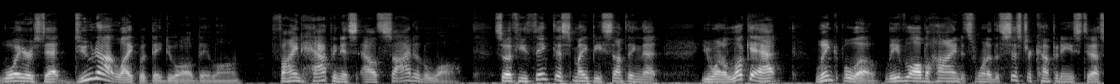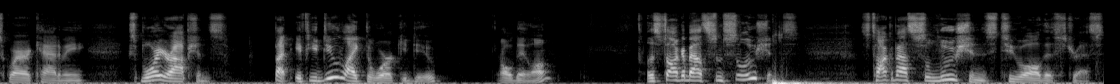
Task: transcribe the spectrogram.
lawyers that do not like what they do all day long find happiness outside of the law. So if you think this might be something that you want to look at, Link below. Leave Law Behind. It's one of the sister companies to Esquire Academy. Explore your options. But if you do like the work you do all day long, let's talk about some solutions. Let's talk about solutions to all this stress.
